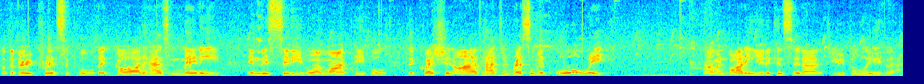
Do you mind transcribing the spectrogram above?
But the very principle that God has many in this city who are my people, the question I've had to wrestle with all week, and I'm inviting you to consider do you believe that?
